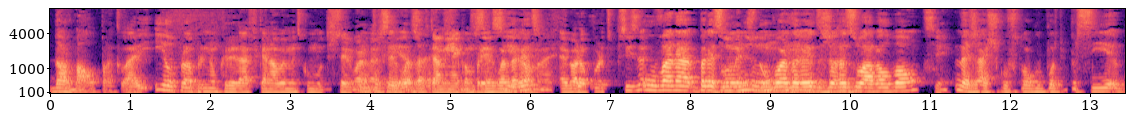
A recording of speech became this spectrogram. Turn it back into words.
normal, pronto. Claro, e ele próprio não quererá ficar novamente como o terceiro guarda-redes, guarda também é compreensível, não é? Agora o Porto precisa... O Vana parece um, um, um guarda-redes razoável bom, Sim. mas acho que o futebol do Porto precisa,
